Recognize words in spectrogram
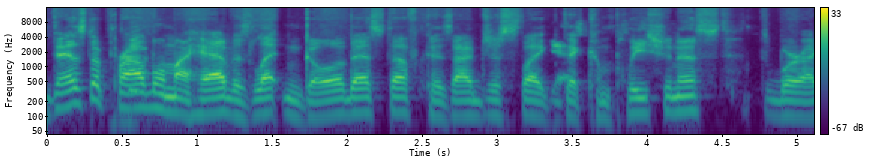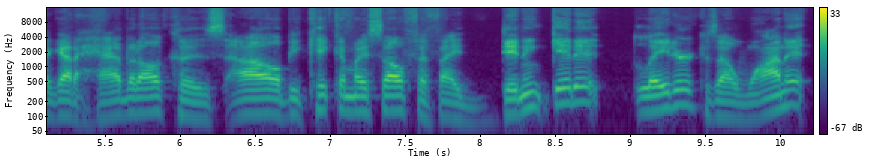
that's the problem I have is letting go of that stuff because I'm just like the completionist where I gotta have it all because I'll be kicking myself if I didn't get it later because I want it.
